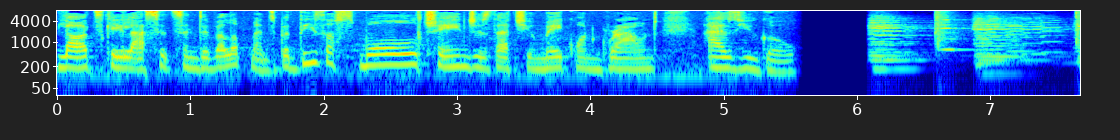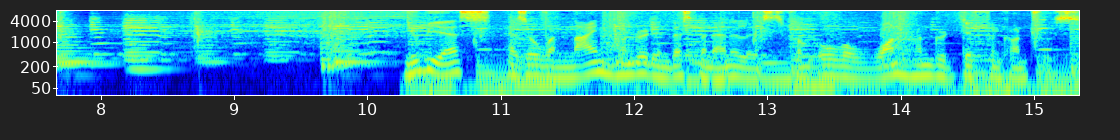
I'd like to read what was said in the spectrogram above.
large scale assets and developments. But these are small changes that you make on ground as you go. UBS has over 900 investment analysts from over 100 different countries.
